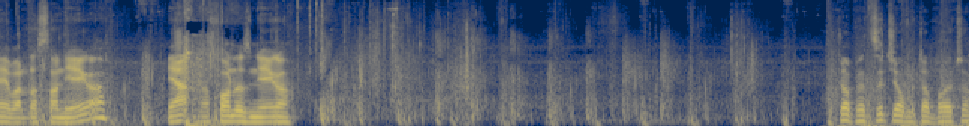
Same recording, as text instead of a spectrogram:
Hey, war das da ein Jäger? Ja, da vorne ist ein Jäger. Ich glaube, jetzt sind die auch mit der Beute.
